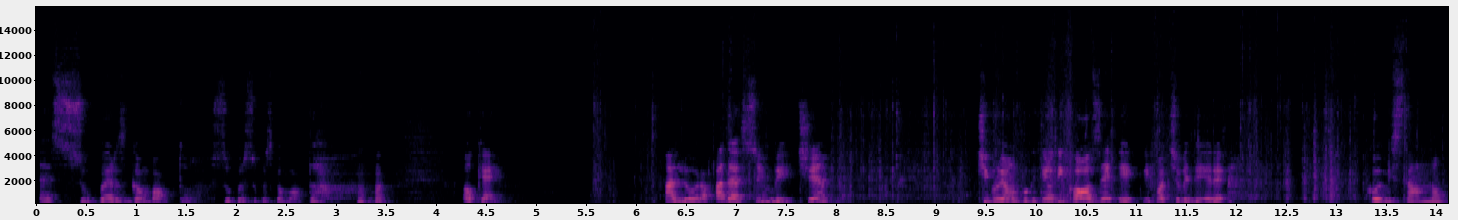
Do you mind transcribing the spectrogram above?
è super sgambato super super sgambato ok. Allora adesso invece ci proviamo un pochettino di cose e vi faccio vedere come mi stanno.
